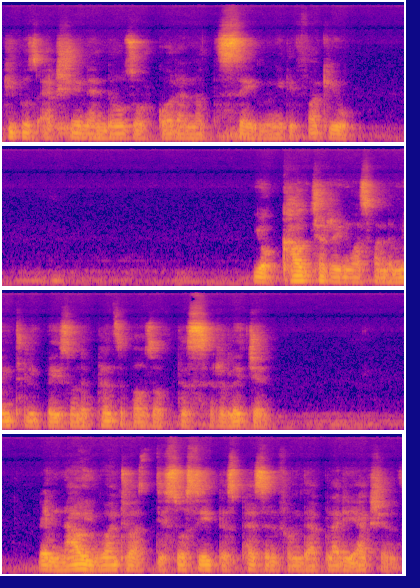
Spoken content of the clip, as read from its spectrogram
people's action and those of God are not the same. Nigga, fuck you. Your culturing was fundamentally based on the principles of this religion. And now you want to dissociate this person from their bloody actions.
